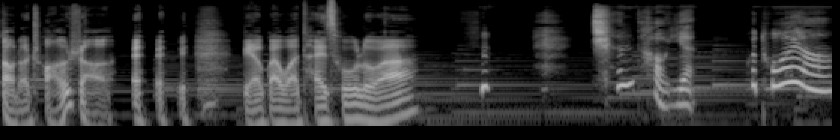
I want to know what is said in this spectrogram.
到了床上，别怪我太粗鲁啊！哼，真讨厌，快脱呀！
